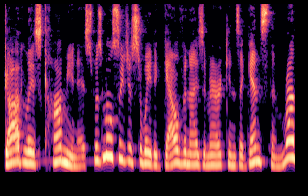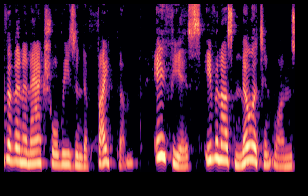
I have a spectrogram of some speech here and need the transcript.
godless communists was mostly just a way to galvanize Americans against them rather than an actual reason to fight them. Atheists, even us militant ones,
